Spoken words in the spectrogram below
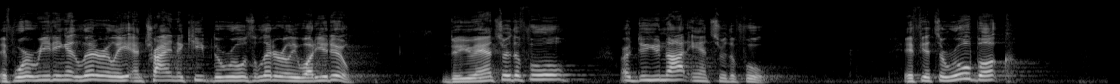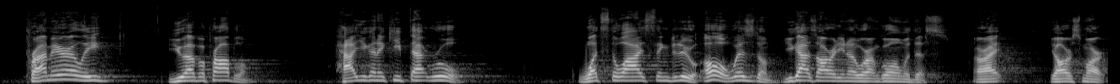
If we're reading it literally and trying to keep the rules literally, what do you do? Do you answer the fool or do you not answer the fool? If it's a rule book, Primarily, you have a problem. How are you going to keep that rule? What's the wise thing to do? Oh, wisdom. You guys already know where I'm going with this. All right? Y'all are smart.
